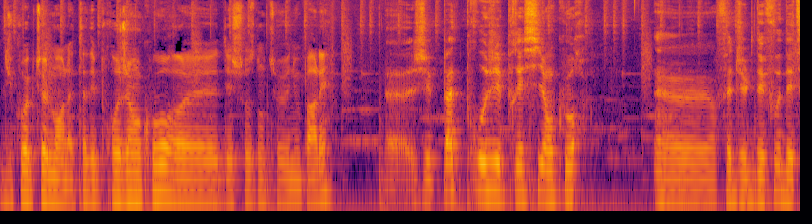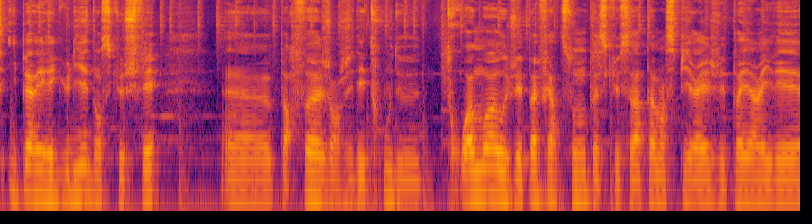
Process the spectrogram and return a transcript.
du coup actuellement là, t'as des projets en cours, euh, des choses dont tu veux nous parler? Euh, j'ai pas de projet précis en cours. Euh, en fait, j'ai le défaut d'être hyper irrégulier dans ce que je fais. Euh, parfois, genre, j'ai des trous de 3 mois où je vais pas faire de son parce que ça va pas m'inspirer, je vais pas y arriver,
